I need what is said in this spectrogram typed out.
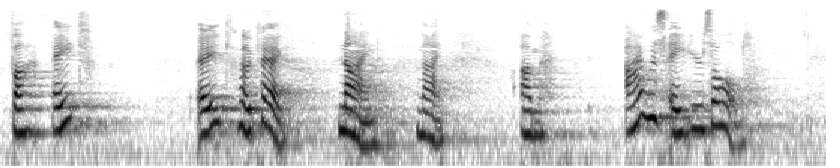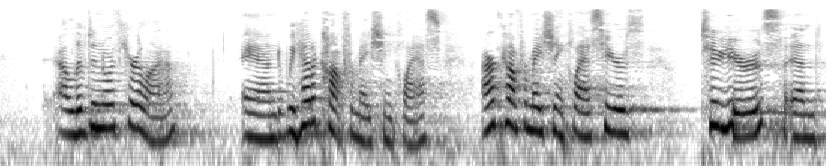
Five, eight? Eight? Okay. Nine. Nine. Um, I was eight years old. I lived in North Carolina, and we had a confirmation class. Our confirmation class here is two years, and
